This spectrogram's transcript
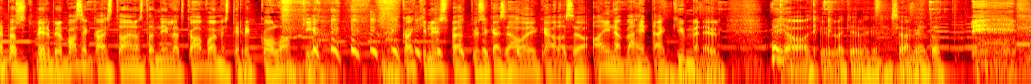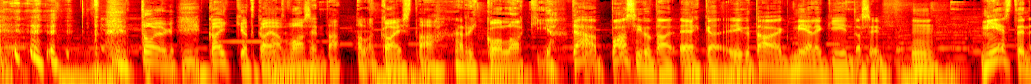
Epäsuosittu mielipide. Vasenkaista ainoastaan niillä, jotka avoimesti rikkoo lakia. Kaikki nyspäät pysykää siellä oikealla. Se on aina vähintään kymmenen yli. No joo, kyllä, kyllä, kyllä. Se on kyllä totta. Toi on, kaikki, jotka ajan vasenta kaistaa, rikkoo lakia. Tää Pasilta ehkä, niin tää on mielenkiintoisin. Mm. Miesten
